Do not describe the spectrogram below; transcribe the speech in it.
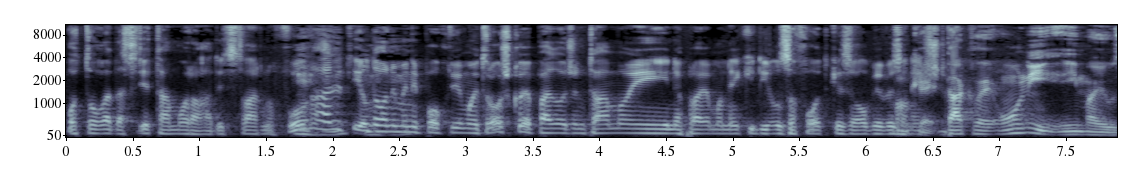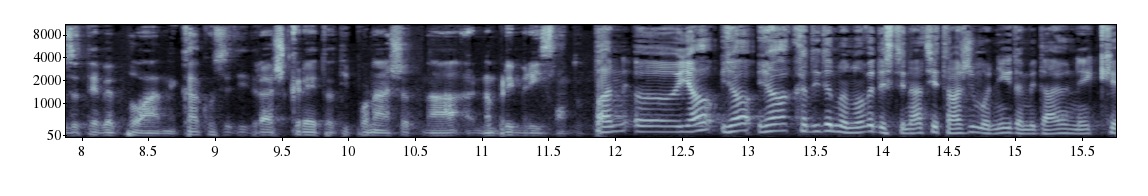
od toga da se ide tamo raditi, stvarno full Mhm, raditi, ili da oni meni pokriju moje troškove, pa dođem tamo i napravimo neki deal za fotke, za objave, za Ok, nešto. Dakle, oni imaju za tebe plan kako se ti trebaš kretati i ponašati na, na primjer, Islandu. Pa e, ja, ja, ja kad idem na nove destinacije tražim od njih da mi daju neke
